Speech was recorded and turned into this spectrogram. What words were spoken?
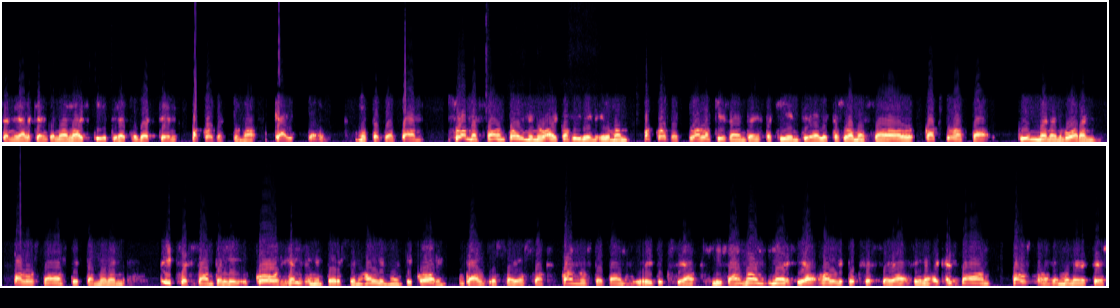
sen jälkeen, kun nämä naiskiitiöt otettiin pakotettuna käyttöön. Mutta tota, Suomessa on toiminut aika hyvin ilman pakotettua lakisäänteistä kiintiöä, eli Suomessa on ollut 2010 vuoden alusta asti tämmöinen itsesääntelykoodi, Helsingin pörssin hallinnointikoodin käytössä, jossa kannustetaan yrityksiä lisäämään naisia hallituksessa ja siinä oikeastaan on taustalla semmoinen, että jos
